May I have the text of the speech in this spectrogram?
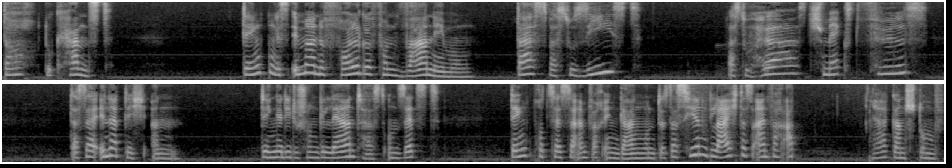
Doch, du kannst. Denken ist immer eine Folge von Wahrnehmung. Das, was du siehst, was du hörst, schmeckst, fühlst, das erinnert dich an Dinge, die du schon gelernt hast und setzt Denkprozesse einfach in Gang und das Hirn gleicht das einfach ab. Ja, ganz stumpf.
